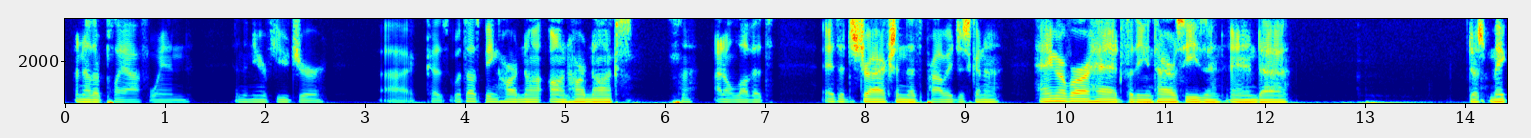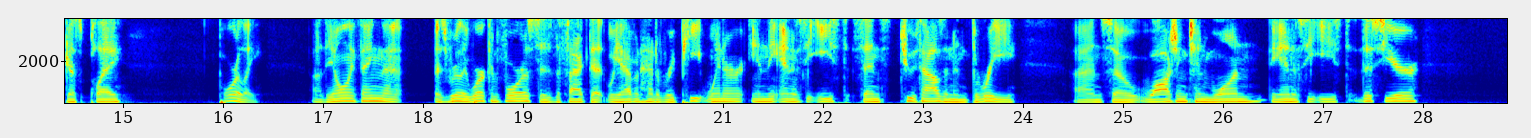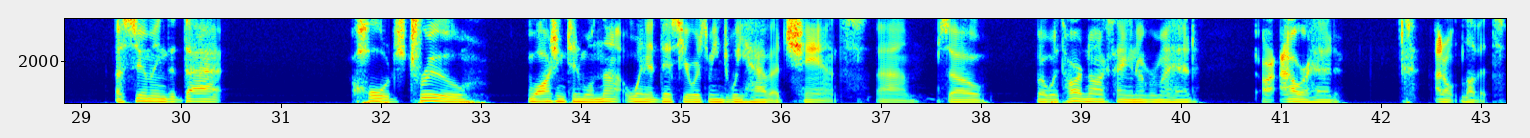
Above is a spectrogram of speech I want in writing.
another playoff win in the near future because uh, with us being hard not on hard knocks, I don't love it. It's a distraction that's probably just gonna hang over our head for the entire season and uh, just make us play poorly. Uh, the only thing that is really working for us is the fact that we haven't had a repeat winner in the NFC East since 2003. And so Washington won the NFC East this year. Assuming that that holds true, Washington will not win it this year, which means we have a chance. Um, so, but with Hard Knocks hanging over my head, or our head, I don't love it.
